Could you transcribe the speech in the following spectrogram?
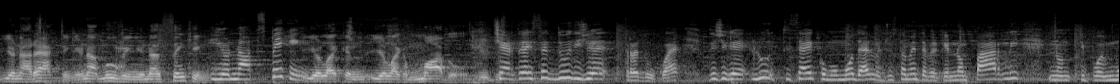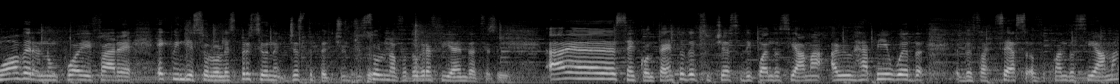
you're not acting, you're not moving, you're not thinking. You're not speaking. You're like an you're like a model. You're Certo, e se lui dice, traduco, eh, dice che lui ti sei come un modello giustamente perché non parli, non ti puoi muovere, non puoi fare e quindi è solo l'espressione, just a picture, solo una fotografia and that's it. Eh, sei contento del successo di quando si ama? Are you happy with the success of quando si ama?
